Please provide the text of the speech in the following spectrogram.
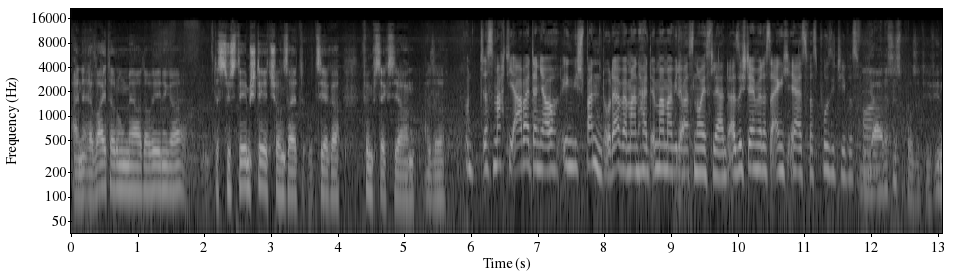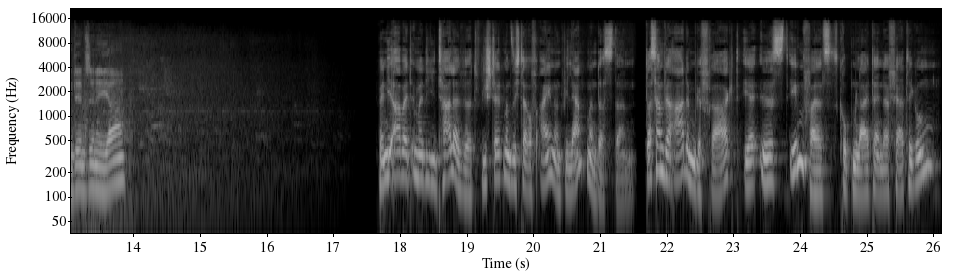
eine Erweiterung mehr oder weniger. Das System steht schon seit circa fünf, sechs Jahren. Also und das macht die Arbeit dann ja auch irgendwie spannend, oder? Wenn man halt immer mal wieder ja. was Neues lernt. Also ich stelle mir das eigentlich eher als was Positives vor. Ja, das ist positiv. In dem Sinne ja. Wenn die Arbeit immer digitaler wird, wie stellt man sich darauf ein und wie lernt man das dann? Das haben wir Adem gefragt. Er ist ebenfalls Gruppenleiter in der Fertigung.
